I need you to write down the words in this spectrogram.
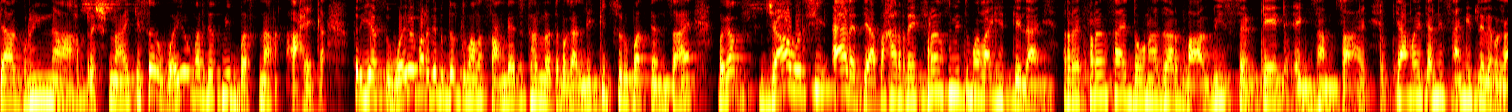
त्या गृहिणींना हा प्रश्न आहे की सर वयोमर्यादेत मी बसणार आहे का? तर यस वयोमर्यादेबद्दल तुम्हाला सांगायचं ठरलं तर बघा लिखित स्वरूपात त्यांचं आहे. बघा ज्या वर्षी ऍड येते आता हा रेफरन्स मी तुम्हाला घेतलेला आहे. रेफरन्स आहे दोन हजार बावीस टेट एक्झामचा आहे. त्यामध्ये त्यांनी सांगितलेलं आहे बघा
